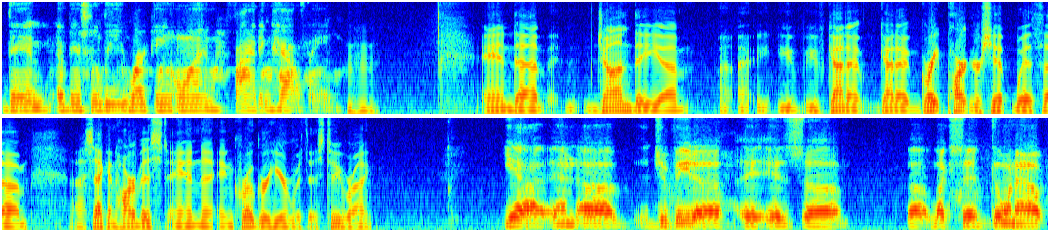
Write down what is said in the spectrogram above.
then eventually working on finding housing. Mm-hmm. And uh, John, the um, uh, you've you've got a got a great partnership with um, uh, Second Harvest and uh, and Kroger here with this too, right? Yeah, and uh, Javita is uh, like I said, going out.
